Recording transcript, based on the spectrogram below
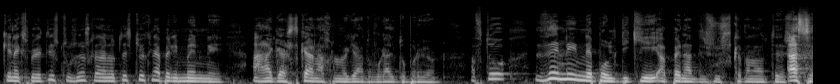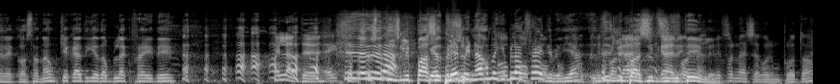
και να εξυπηρετήσει τους νέους καταναλωτές και όχι να περιμένει αναγκαστικά ένα χρόνο για να το βγάλει το προϊόν. Αυτό δεν είναι πολιτική απέναντι στους καταναλωτές. Άσε ρε Κώστα, να έχουμε και κάτι για το Black Friday. Ελάτε. Ε, δεν τους λυπάσαι Και τους- πρέπει να έχουμε και Black Friday, παιδιά. Δεν τους λυπάσαι τους retailers. Μην φωνάζεις αγόρι μου πρώτα.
